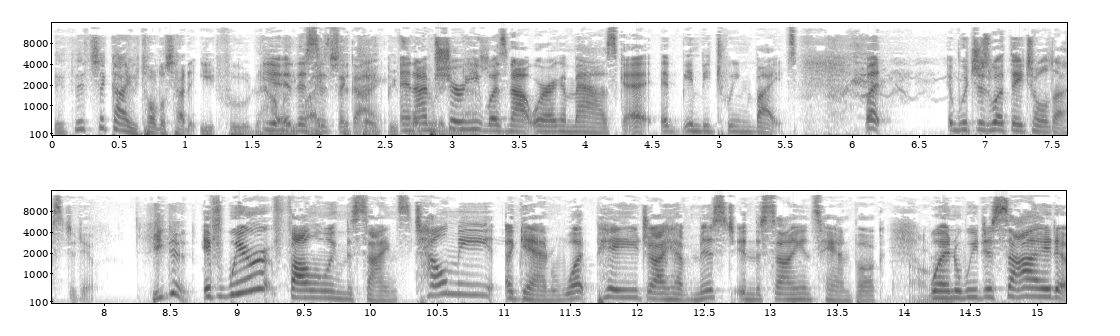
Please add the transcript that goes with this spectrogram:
it's the guy who told us how to eat food. yeah, this is the guy, and I'm sure he was not wearing a mask uh, in between bites, but which is what they told us to do. He did. If we're following the science, tell me again what page I have missed in the science handbook right. when we decide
